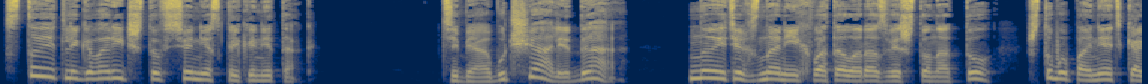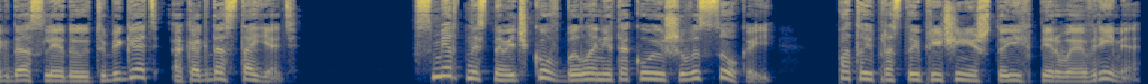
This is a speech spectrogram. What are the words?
Стоит ли говорить, что все несколько не так? Тебя обучали, да, но этих знаний хватало разве что на то, чтобы понять, когда следует убегать, а когда стоять. Смертность новичков была не такой уж и высокой, по той простой причине, что их первое время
